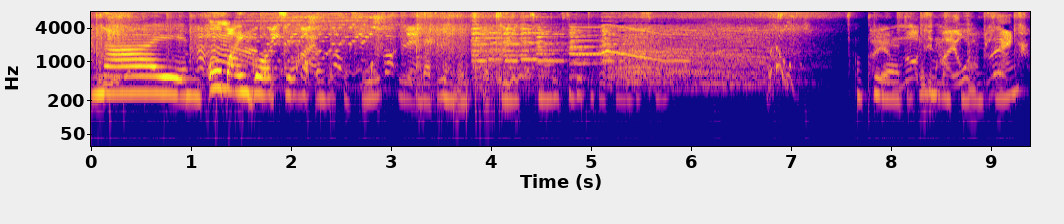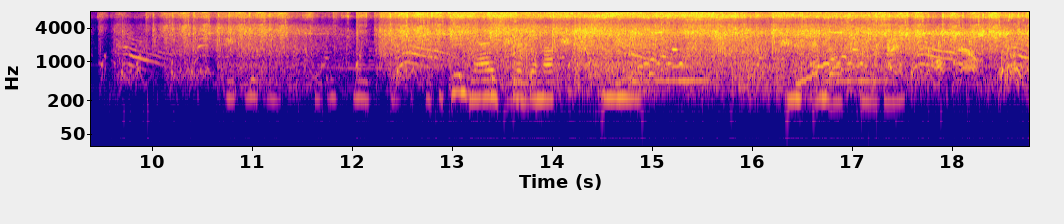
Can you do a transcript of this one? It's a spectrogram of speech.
Nein! Oh mein Gott, sie hat uns verfehlt. Da bringt uns trotzdem nichts mehr. Okay, ja, not die in Gegner my Ja, ich glaube danach nehmen nicht eine Aufgabe.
